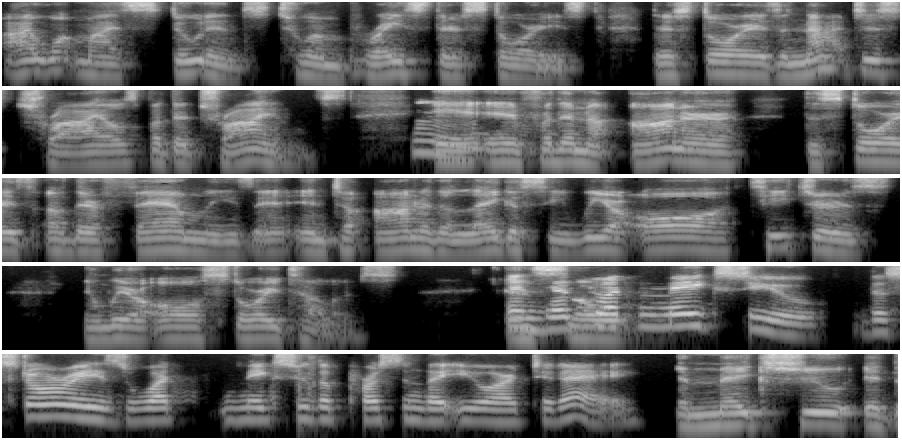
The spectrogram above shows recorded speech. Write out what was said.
I I want my students to embrace their stories. Their stories are not just trials, but their triumphs. Mm. And, and, for them to honor the stories of their families and, and to honor the legacy. We are all teachers and we are all storytellers. And, and that's so what makes you the story is what makes you the person that you are today. It makes you it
